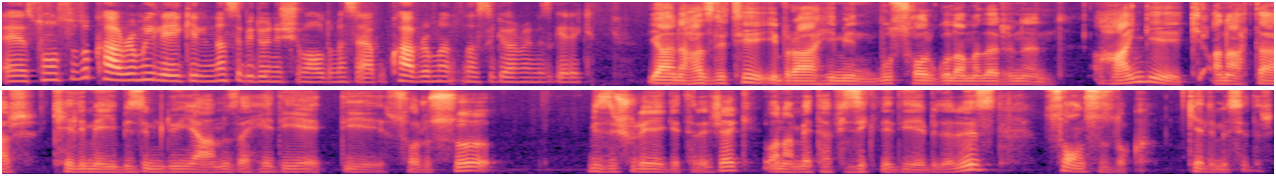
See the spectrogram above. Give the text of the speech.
e, sonsuzluk kavramı ile ilgili nasıl bir dönüşüm oldu mesela? Bu kavramı nasıl görmemiz gerekir? Yani Hazreti İbrahim'in bu sorgulamalarının hangi anahtar kelimeyi bizim dünyamıza hediye ettiği sorusu bizi şuraya getirecek. Ona metafizik de diyebiliriz. Sonsuzluk kelimesidir.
